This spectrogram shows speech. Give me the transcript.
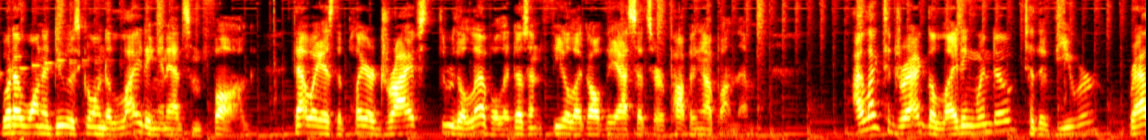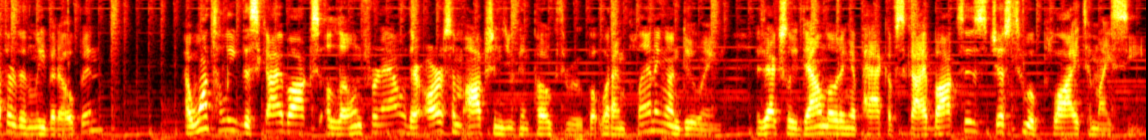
what I want to do is go into lighting and add some fog. That way, as the player drives through the level, it doesn't feel like all the assets are popping up on them. I like to drag the lighting window to the viewer rather than leave it open, I want to leave the skybox alone for now. There are some options you can poke through, but what I'm planning on doing is actually downloading a pack of skyboxes just to apply to my scene.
